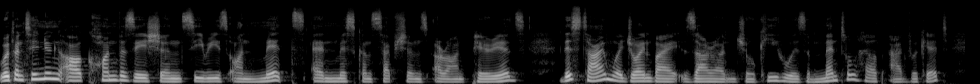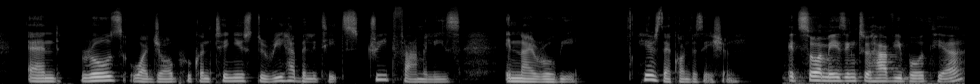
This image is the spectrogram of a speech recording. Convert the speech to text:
We're continuing our conversation series on myths and misconceptions around periods. This time, we're joined by Zara Njoki, who is a mental health advocate, and Rose Wajob, who continues to rehabilitate street families in Nairobi. Here's their conversation. It's so amazing to have you both here.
